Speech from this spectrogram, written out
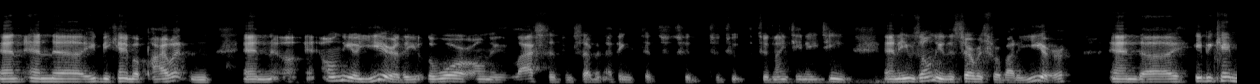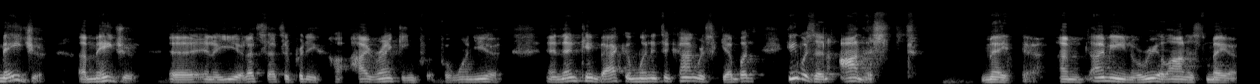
and and uh, he became a pilot and and uh, only a year. The the war only lasted from seven, I think, to to to, to, to 1918, and he was only in the service for about a year, and uh, he became major, a major. Uh, in a year, that's that's a pretty high ranking for, for one year, and then came back and went into Congress again. But he was an honest mayor. I'm, I mean, a real honest mayor.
